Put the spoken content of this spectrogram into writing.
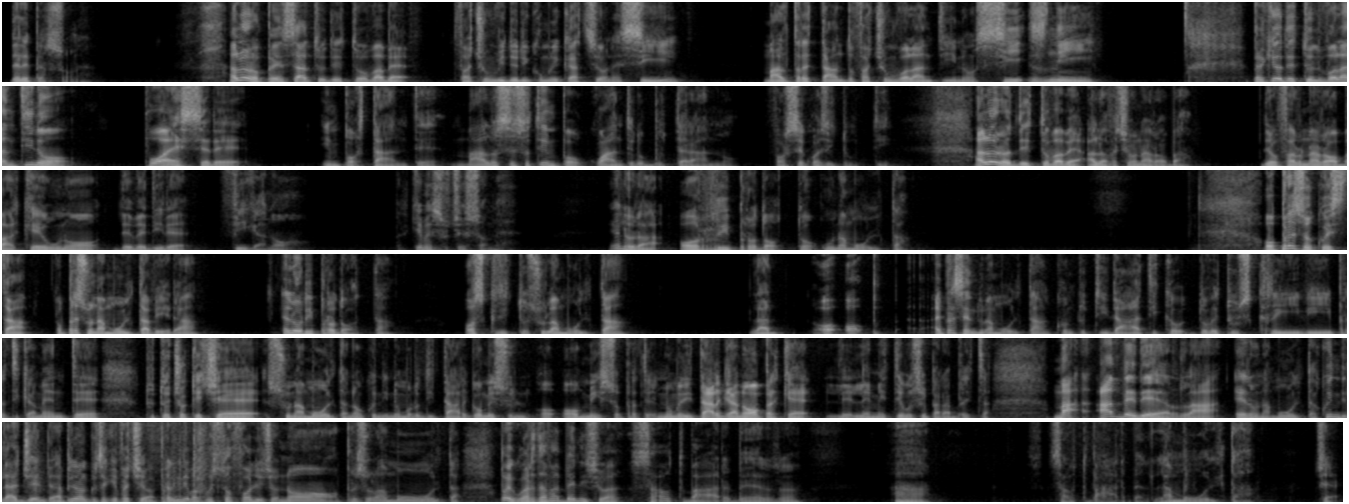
delle persone. Allora ho pensato e ho detto, vabbè, faccio un video di comunicazione, sì, ma altrettanto faccio un volantino, sì, sni. Perché ho detto il volantino può essere importante, ma allo stesso tempo quanti lo butteranno? Forse quasi tutti. Allora ho detto, vabbè, allora facciamo una roba. Devo fare una roba che uno deve dire, figa, no. Perché mi è successo a me? E allora ho riprodotto una multa. Ho preso questa, ho preso una multa vera e l'ho riprodotta. Ho scritto sulla multa, la, ho, ho, hai presente una multa con tutti i dati co- dove tu scrivi praticamente tutto ciò che c'è su una multa, no? quindi il numero di targa. Ho messo, il, ho, ho messo il numero di targa no perché le, le, mettevo sui parabrezza, ma a vederla era una multa. Quindi la gente, la prima cosa che faceva, prendeva questo foglio e diceva no, ho preso la multa. Poi guardava bene e diceva South Barber. Ah, South Barber, la multa. Cioè,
